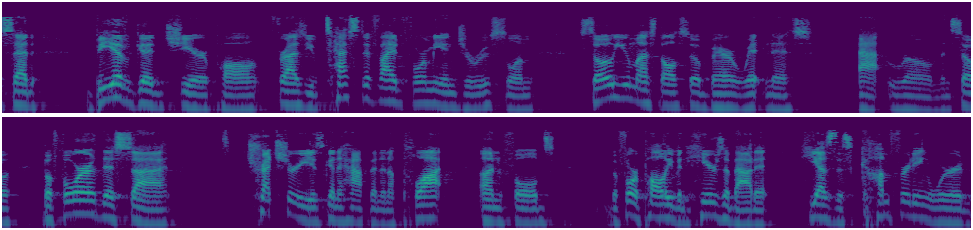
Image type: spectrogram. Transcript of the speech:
said, Be of good cheer, Paul, for as you've testified for me in Jerusalem, so you must also bear witness at Rome. And so, before this uh, treachery is going to happen and a plot unfolds, before Paul even hears about it, he has this comforting word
